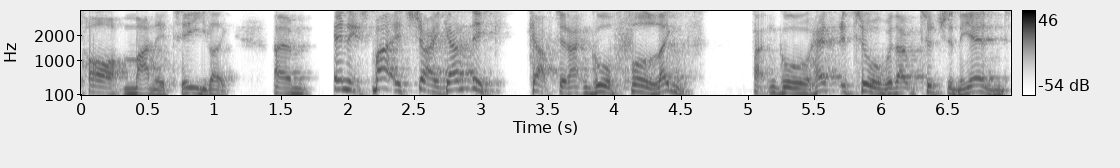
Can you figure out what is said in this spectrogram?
part manatee, like, um, and it's it's gigantic, Captain. I can go full length. I can go head to toe without touching the end,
